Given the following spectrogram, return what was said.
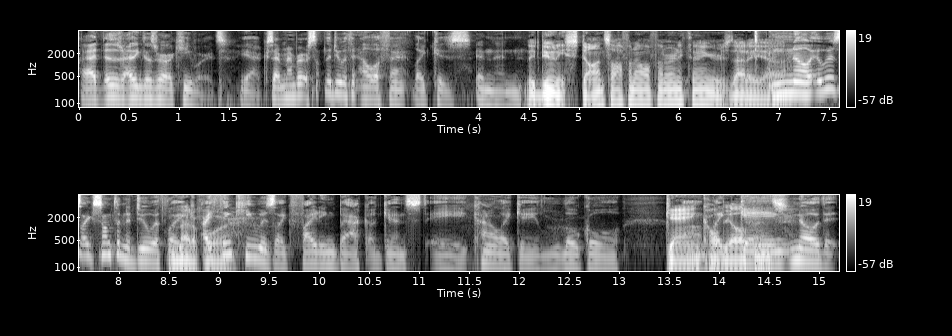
Uh, those, I think those are our keywords. Yeah, because I remember it was something to do with an elephant, like because and then They do any stunts off an elephant or anything, or is that a? Uh, no, it was like something to do with like Metaphor. I think he was like fighting back against a kind of like a local gang called like the Elephants? gang. No, that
